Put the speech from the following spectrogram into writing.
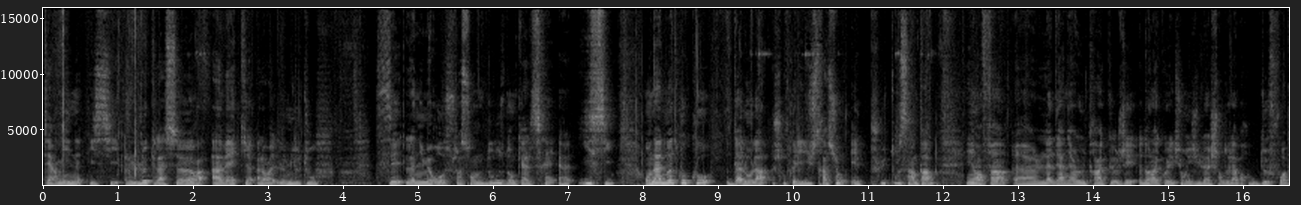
termine ici le classeur avec alors le Mewtwo c'est la numéro 72, donc elle serait euh, ici. On a notre coco d'Alola, je trouve que l'illustration est plutôt sympa. Et enfin, euh, la dernière ultra que j'ai dans la collection, et j'ai eu la chance de l'avoir deux fois,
